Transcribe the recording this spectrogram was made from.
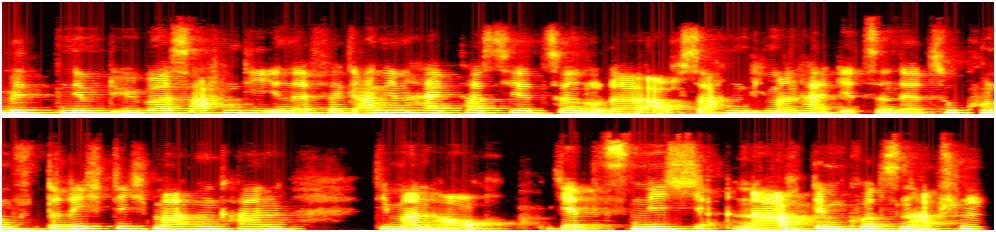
mitnimmt über Sachen, die in der Vergangenheit passiert sind oder auch Sachen, die man halt jetzt in der Zukunft richtig machen kann, die man auch jetzt nicht nach dem kurzen Abschnitt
